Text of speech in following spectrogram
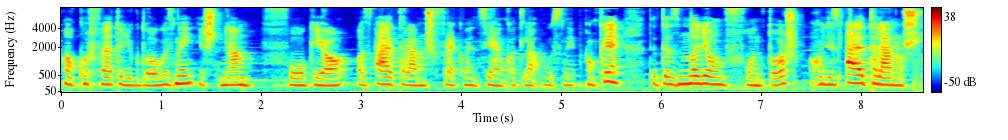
akkor fel tudjuk dolgozni, és nem fogja az általános frekvenciánkat lehúzni. Oké? Okay? Tehát ez nagyon fontos, hogy az általános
